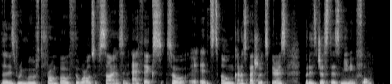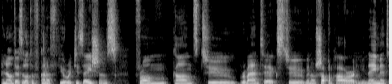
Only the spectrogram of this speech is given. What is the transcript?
that is removed from both the worlds of science and ethics. So it's its own kind of special experience, but it's just as meaningful. And now there's a lot of kind of theoretizations from Kant to romantics to you know Schopenhauer, you name it,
